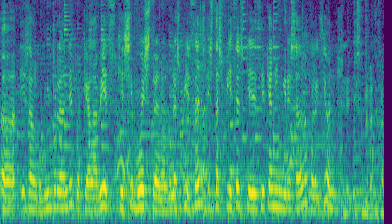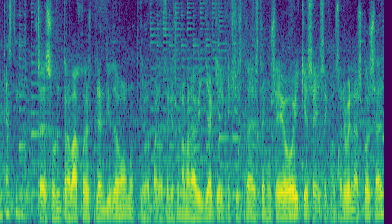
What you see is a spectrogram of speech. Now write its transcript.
uh, es algo muy importante porque a la vez que se muestran algunas piezas, estas piezas quiere decir que han ingresado en la colección. Esto me parece fantástico. Es un trabajo espléndido, que me parece que es una maravilla que, que exista este museo y que se, se, conserven las cosas.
